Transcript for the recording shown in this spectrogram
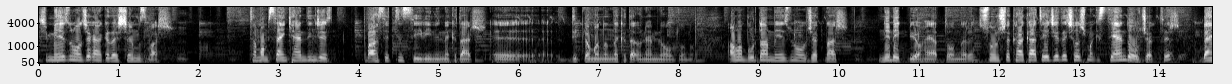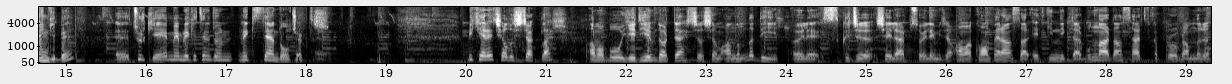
Şimdi mezun olacak arkadaşlarımız var. Hı. Tamam sen kendince bahsettin CV'nin ne kadar e, diplomanın ne kadar önemli olduğunu. Ama buradan mezun olacaklar. Ne bekliyor hayatta onları? Sonuçta KKTC'de çalışmak isteyen de olacaktır. Ben gibi. E, Türkiye'ye memleketine dönmek isteyen de olacaktır. Evet. Bir kere çalışacaklar ama bu 7-24 ders çalışalım anlamında değil. Öyle sıkıcı şeyler söylemeyeceğim ama konferanslar, etkinlikler bunlardan sertifika programları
